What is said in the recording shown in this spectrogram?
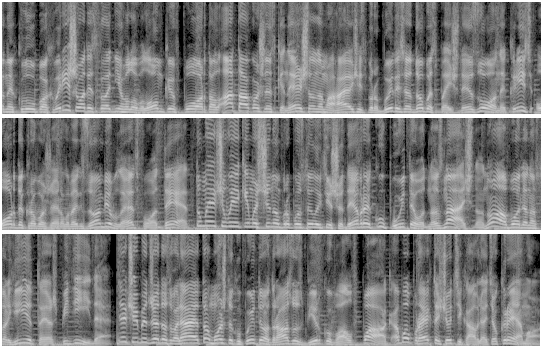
комп'ютерних клубах, вирішувати складні головоломки в портал, а також нескінечно намагаючись пробитися до безпечної зони крізь орди кровожерливих зомбів Left 4 Dead. Тому, якщо ви якимось чином пропустили ці шедеври, купуйте однозначно. Ну або для ностальгії теж підійде. Якщо бюджет дозволяє, то можете купити одразу збірку Valve Pack або проекти, що цікавлять окремо.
